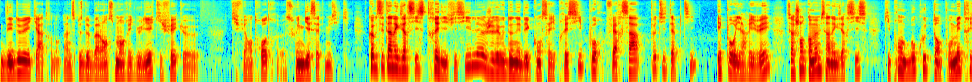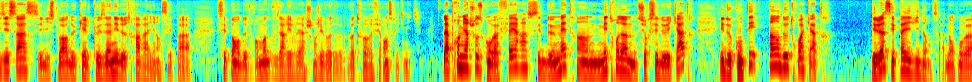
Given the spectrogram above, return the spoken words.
des 2 et 4, donc un espèce de balancement régulier qui fait, qui fait entre autres swinger cette musique. Comme c'est un exercice très difficile, je vais vous donner des conseils précis pour faire ça petit à petit, et pour y arriver, sachant quand même c'est un exercice qui prend beaucoup de temps. Pour maîtriser ça, c'est l'histoire de quelques années de travail, hein. c'est pas, en 2-3 mois que vous arriverez à changer votre, référence rythmique. La première chose qu'on va faire, c'est de mettre un métronome sur ces 2 et 4 et de compter 1, 2, 3, 4. Déjà, c'est pas évident ça, donc on va,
